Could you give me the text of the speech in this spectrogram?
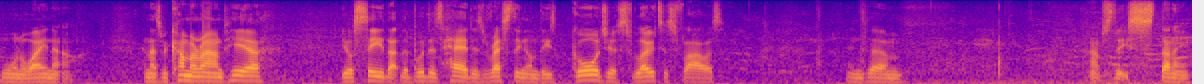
worn away now. And as we come around here, you'll see that the Buddha's head is resting on these gorgeous lotus flowers. And um, Absolutely stunning.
